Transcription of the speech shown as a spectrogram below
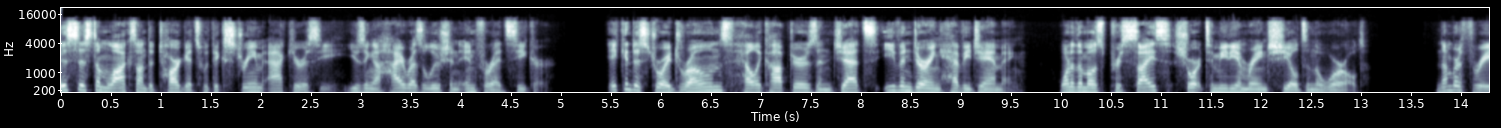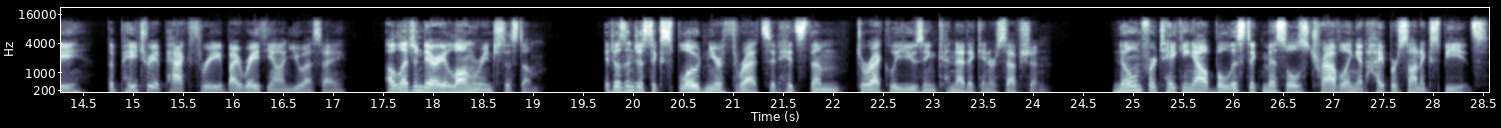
This system locks onto targets with extreme accuracy using a high-resolution infrared seeker. It can destroy drones, helicopters, and jets even during heavy jamming, one of the most precise short to medium range shields in the world. Number 3. The Patriot PAC-3 by Raytheon USA. A legendary long-range system. It doesn't just explode near threats, it hits them directly using kinetic interception. Known for taking out ballistic missiles traveling at hypersonic speeds.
